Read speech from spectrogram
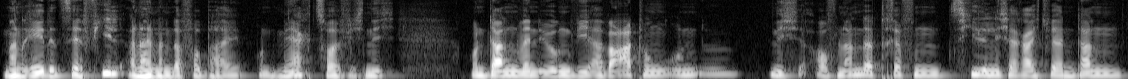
man redet sehr viel aneinander vorbei und merkt es häufig nicht. Und dann, wenn irgendwie Erwartungen nicht aufeinandertreffen, Ziele nicht erreicht werden, dann,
